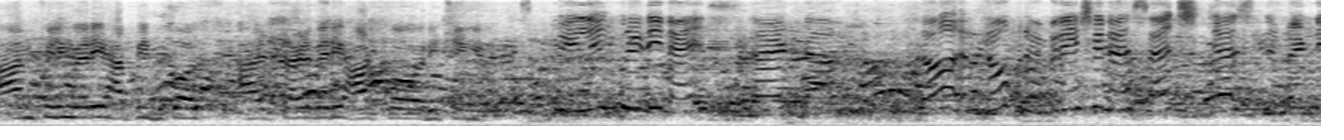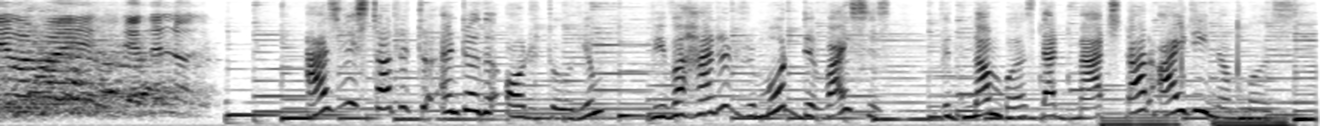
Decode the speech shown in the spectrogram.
I'm feeling very happy because I had tried very hard for reaching here. Feeling pretty nice and um, no, no preparation as such, just depending on my general knowledge. As we started to enter the auditorium, we were handed remote devices with numbers that matched our ID numbers.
